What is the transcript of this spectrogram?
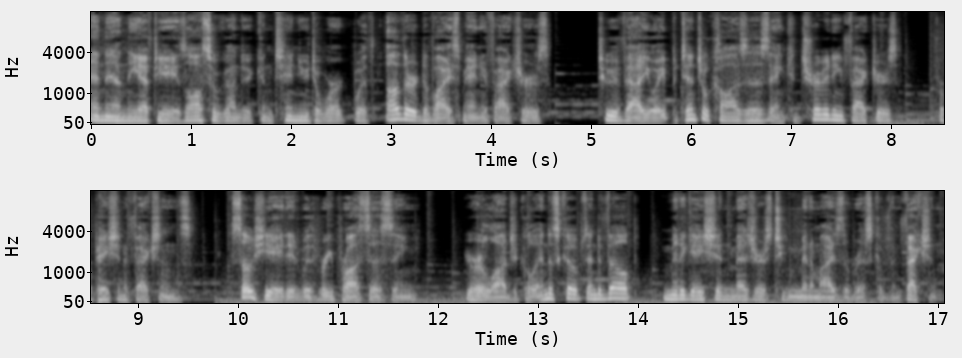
And then the FDA is also going to continue to work with other device manufacturers to evaluate potential causes and contributing factors for patient infections associated with reprocessing urological endoscopes and develop mitigation measures to minimize the risk of infection.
